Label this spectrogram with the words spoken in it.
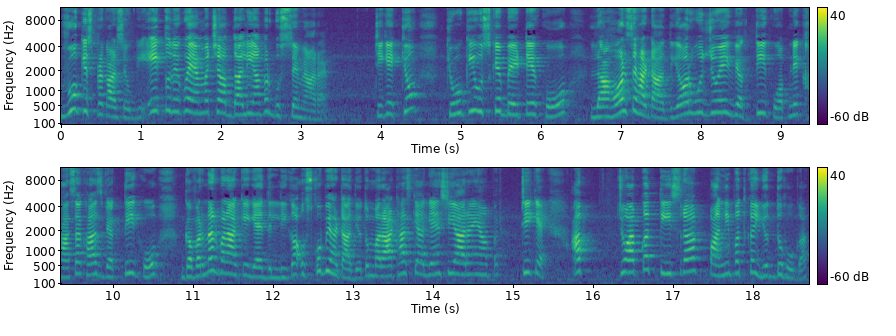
वो किस प्रकार से होगी? एक तो देखो अहमद शाह अब्दाली यहाँ पर गुस्से में आ रहा है। ठीक है? क्यों? क्योंकि उसके बेटे को लाहौर से हटा दिया और वो जो एक व्यक्ति को, अपने खासा खास व्यक्ति को गवर्नर बना के गया दिल्ली का, उसको भी हटा दिया। तो मराठास के अगेंस्ट ही आ रहे हैं यहाँ पर, ठीक है? अब जो आपका तीसरा पानीपत का युद्ध होगा,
